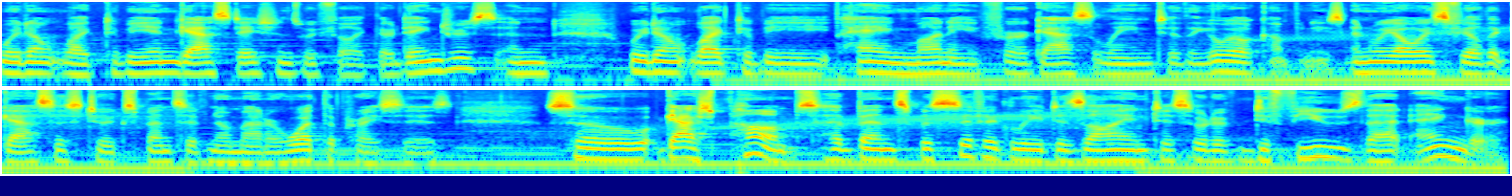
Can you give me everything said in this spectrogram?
We don't like to be in gas stations. We feel like they're dangerous, and we don't like to be paying money for gasoline to the oil companies. And we always feel that gas is too expensive no matter what the price is. So, gas pumps have been specifically designed to sort of diffuse that anger.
